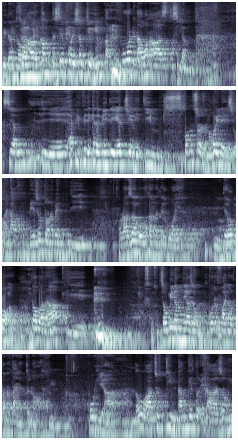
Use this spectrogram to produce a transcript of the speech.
we don't know. I'll come the same question to him. But before that, I want to ask Siam. Siam, eh, Happy Feet Academy, the HN team sponsors on holidays. You are now major tournament the Raja Gokta na Telboy. Telbo, taba na i Zominam niya zong quarter final tanah tayo to no. Ho hiya no wa chu team dang te to et a zong hi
